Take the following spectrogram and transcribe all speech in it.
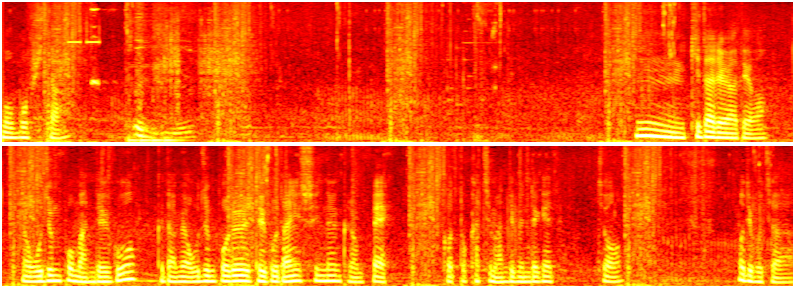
뭐 봅시다. 음 기다려야 돼요. 오줌포 만들고 그 다음에 오줌포를 들고 다닐 수 있는 그런 백 그것도 같이 만들면 되겠죠. 어디 보자.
